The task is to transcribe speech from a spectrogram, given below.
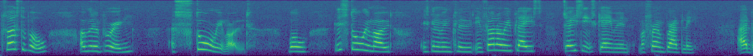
First of all, I'm going to bring a story mode. Well, this story mode is going to include Inferno Replays, JCX Gaming, my friend Bradley, and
